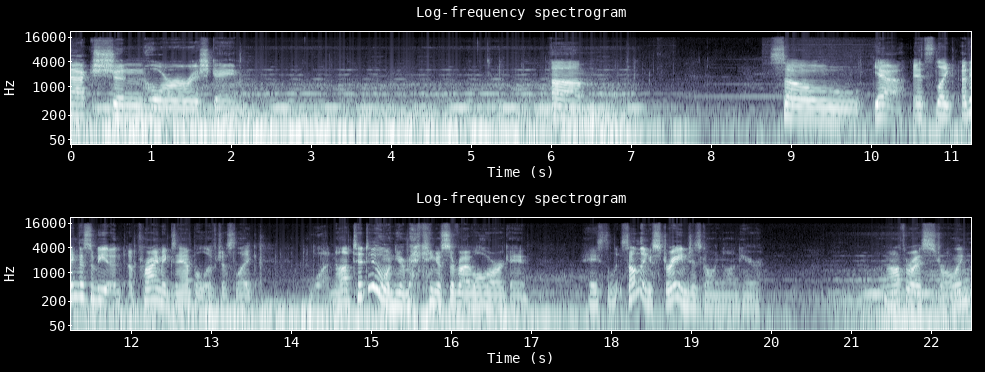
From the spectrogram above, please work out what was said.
action horror-ish game. Um. So yeah, it's like I think this would be a, a prime example of just like what not to do when you're making a survival horror game. Hastily, something strange is going on here. Unauthorized strolling.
